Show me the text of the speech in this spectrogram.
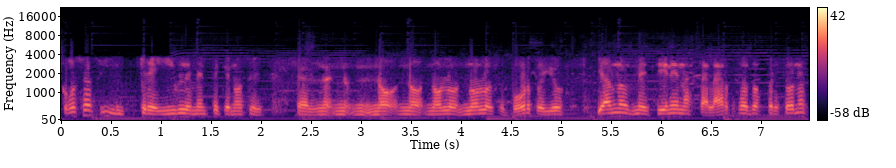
cosas increíblemente que no sé, no, no, no, no, lo, no lo soporto. Yo, ya no me tienen hasta el esas dos personas,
